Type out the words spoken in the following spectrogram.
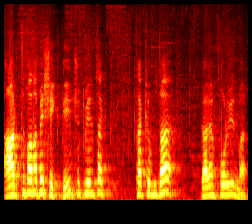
Artı bana 5 ekleyin çünkü benim tak takımda Garen Forvin var.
